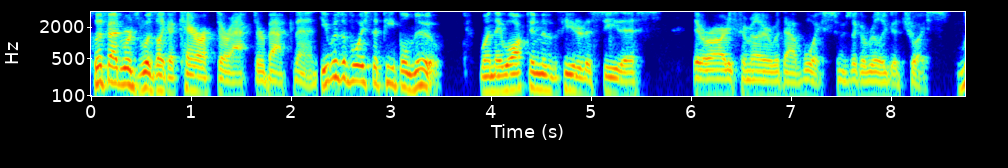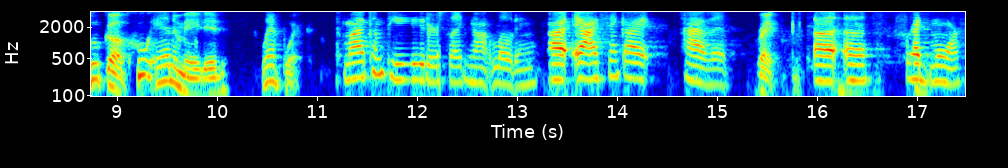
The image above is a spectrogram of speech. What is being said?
Cliff Edwards was like a character actor back then. He was a voice that people knew. When they walked into the theater to see this, they were already familiar with that voice. It was like a really good choice. Luca, who animated Lampwick? My computer's like not loading. I I think I have it. Great. Uh, uh, Fred Moore.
